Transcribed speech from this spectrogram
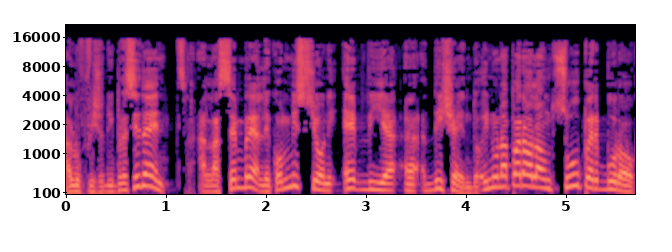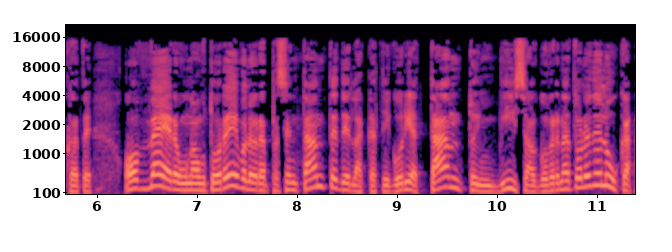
all'ufficio di Presidenza, all'Assemblea, alle commissioni e via eh, dicendo. In una parola, un super burocrate, ovvero un autorevole rappresentante della categoria tanto invisa al governatore De Luca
